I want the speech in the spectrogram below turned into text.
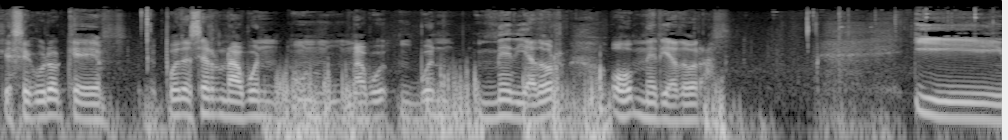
que seguro que puede ser una buen, un buen mediador o mediadora. Y,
